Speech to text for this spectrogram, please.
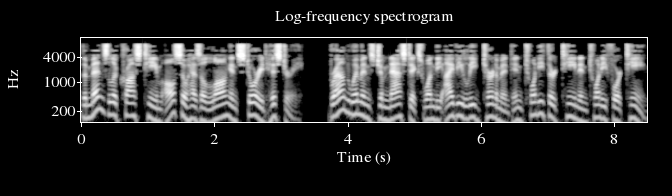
The men's lacrosse team also has a long and storied history. Brown women's gymnastics won the Ivy League tournament in 2013 and 2014.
